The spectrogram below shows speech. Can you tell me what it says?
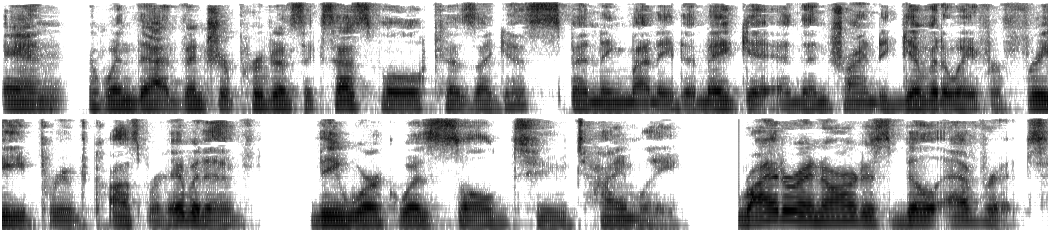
And when that venture proved unsuccessful, because I guess spending money to make it and then trying to give it away for free proved cost prohibitive, the work was sold to Timely. Writer and artist Bill Everett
